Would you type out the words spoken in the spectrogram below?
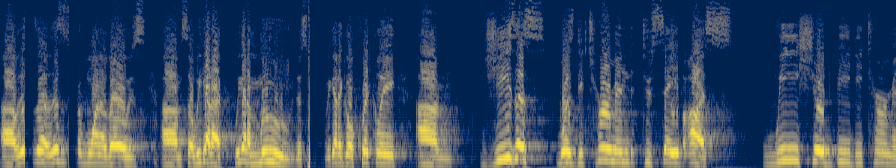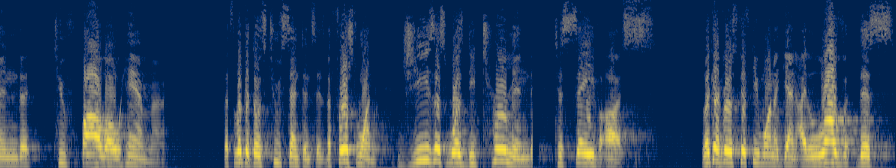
Uh, this, is a, this is sort of one of those. Um, so we gotta, we gotta move this. We gotta go quickly. Um, Jesus was determined to save us. We should be determined to follow Him. Let's look at those two sentences. The first one, Jesus was determined to save us. Look at verse 51 again. I love this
